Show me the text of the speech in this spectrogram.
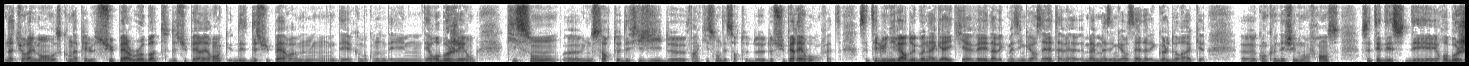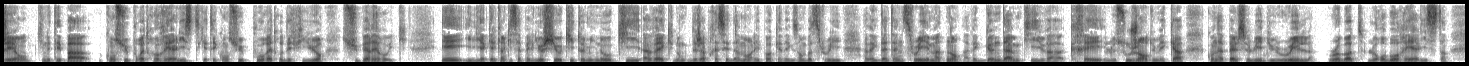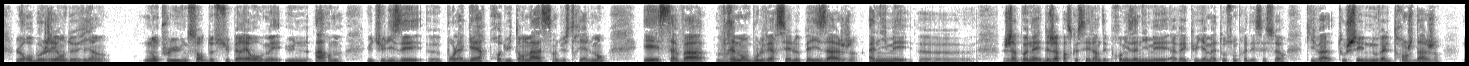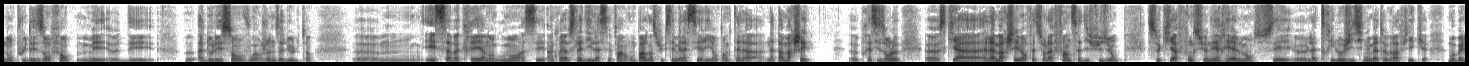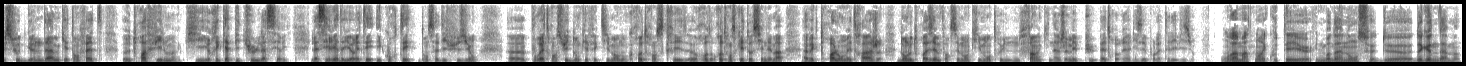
naturellement à ce qu'on appelait le super robot, des super des, super, euh, des, comment, des, des robots géants qui sont euh, une sorte d'effigie de, enfin qui sont des sortes de, de super héros en fait. C'était l'univers de Gonagai qui avait avec Mazinger Z, avec, Mazinger Z, avec Goldorak euh, qu'on connaît chez nous en France. C'était des robots géants qui n'étaient pas conçus pour être réalistes, qui étaient conçus pour être des figures super héroïques. Et il y a quelqu'un qui s'appelle Yoshioki Tomino qui, avec, donc déjà précédemment à l'époque avec Zombo 3, avec Titan 3 et maintenant avec Gundam qui va créer le sous-genre du mecha qu'on appelle celui du Real Robot, le robot réaliste. Le robot géant devient non plus une sorte de super-héros, mais une arme utilisée euh, pour la guerre, produite en masse, industriellement, et ça va vraiment bouleverser le paysage animé euh, japonais, déjà parce que c'est l'un des premiers animés avec Yamato, son prédécesseur, qui va toucher une nouvelle tranche d'âge, non plus des enfants, mais euh, des adolescents, voire jeunes adultes. Et ça va créer un engouement assez incroyable. Cela dit, on parle d'un succès, mais la série en tant que telle n'a pas marché. Euh, précisons-le. Euh, ce qui a, elle a marché, mais en fait sur la fin de sa diffusion, ce qui a fonctionné réellement, c'est euh, la trilogie cinématographique Mobile Suit Gundam, qui est en fait trois films qui récapitulent la série. La série a d'ailleurs été écourtée dans sa diffusion pour être ensuite donc effectivement donc retranscrise, euh, re- retranscrite au cinéma avec trois longs métrages, dont le troisième forcément qui montre une fin qui n'a jamais pu être réalisée pour la télévision. On va maintenant écouter une bande-annonce de, de Gundam.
